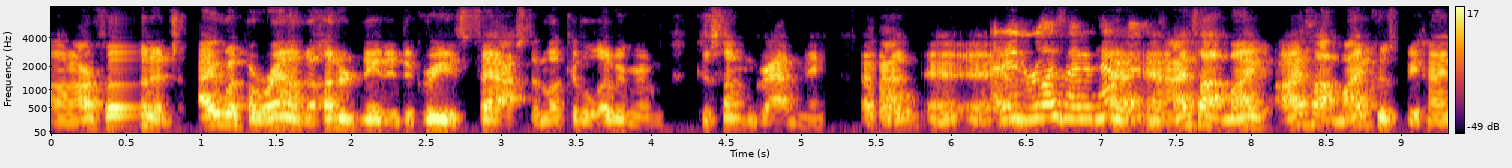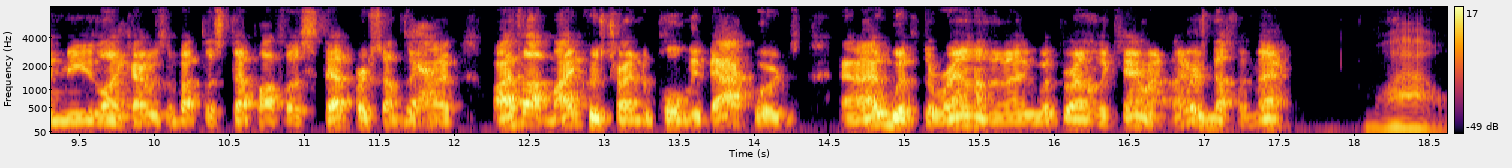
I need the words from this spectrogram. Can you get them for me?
on our footage, I whip around 180 degrees fast and look at the living room because something grabbed me. And I, and, and, I, didn't realize that had happened. And, I thought Mike, I thought Mike was behind me, like I was about to step off a step or something. Yeah. I, I, thought Mike was trying to pull me backwards, and I whipped around and I whipped around the camera. There was nothing there. Wow.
